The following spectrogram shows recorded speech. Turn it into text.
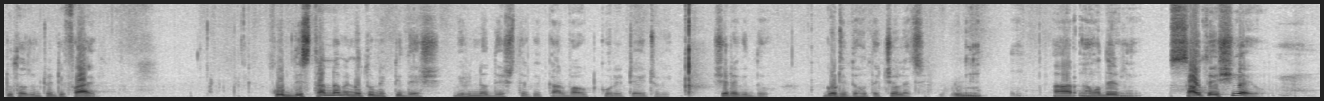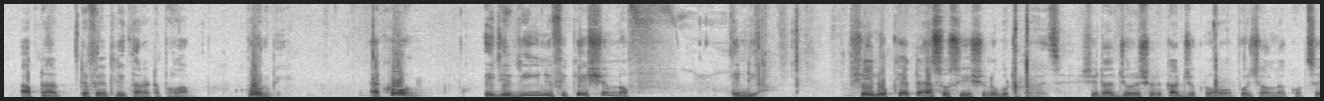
two thousand twenty five Kurdistan নামে নতুন একটি দেশ, বিভিন্ন দেশ থেকে কার্ভ আউট করে টেরিটরি সেটা কিন্তু গঠিত হতে চলেছে। আর আমাদের সাউথ এশিয়ায়ও আপনার ডেফিনেটলি তার একটা প্রভাব পড়বে। এখন এই যে রিইউনিফিকেশন অফ ইন্ডিয়া সেই লক্ষ্যে একটা অ্যাসোসিয়েশনও গঠিত হয়েছে। সেটা জোরে সোরে কার্যক্রমও পরিচালনা করছে।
